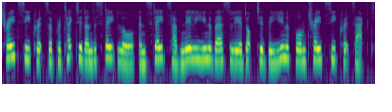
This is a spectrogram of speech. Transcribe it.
trade secrets are protected under state law, and states have nearly universally adopted the Uniform Trade Secrets Act.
